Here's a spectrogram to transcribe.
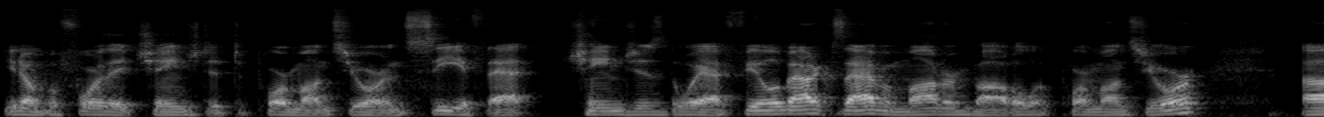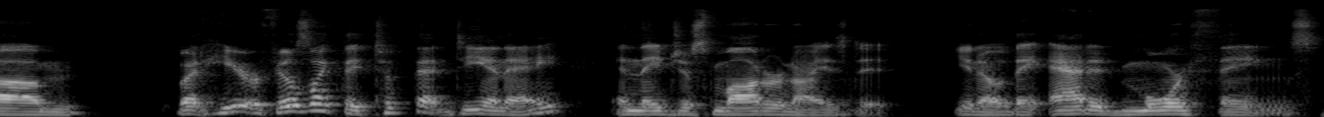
you know, before they changed it to Pour Monsieur and see if that changes the way I feel about it, because I have a modern bottle of Pour Monsieur. Um, but here, it feels like they took that DNA and they just modernized it. You know, they added more things.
